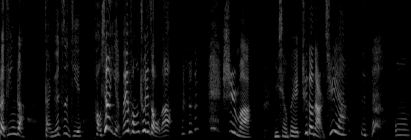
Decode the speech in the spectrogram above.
着听着，感觉自己好像也被风吹走了。是吗？你想被吹到哪儿去呀？嗯，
